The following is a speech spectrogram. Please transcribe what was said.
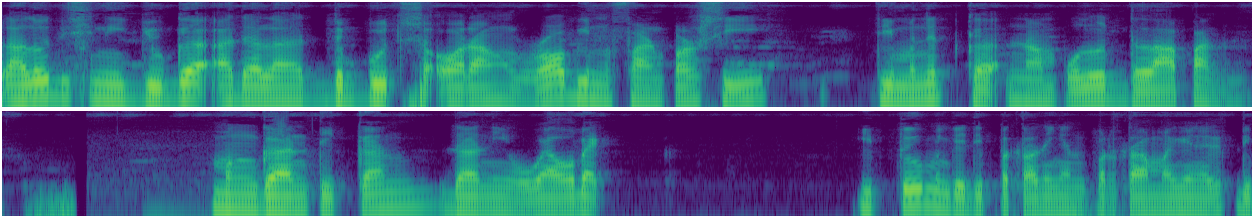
Lalu di sini juga adalah debut seorang Robin van Persie di menit ke-68 menggantikan Danny Welbeck. Itu menjadi pertandingan pertama United di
